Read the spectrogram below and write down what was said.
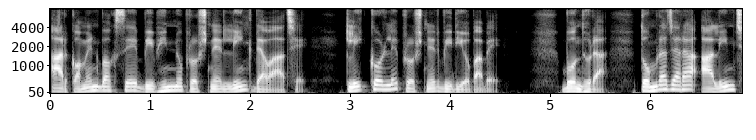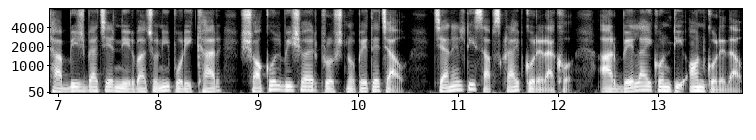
আর কমেন্ট বক্সে বিভিন্ন প্রশ্নের লিঙ্ক দেওয়া আছে। ক্লিক করলে প্রশ্নের ভিডিও পাবে। বন্ধুরা, তোমরা যারা আলিম ২৬ ব্যাচের নির্বাচনী পরীক্ষার সকল বিষয়ের প্রশ্ন পেতে চাও, চ্যানেলটি সাবস্ক্রাইব করে রাখো আর বেল আইকনটি অন করে দাও,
